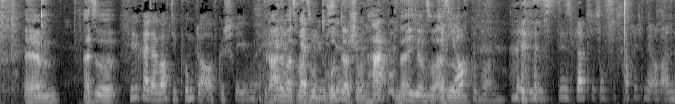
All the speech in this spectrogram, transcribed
ähm, also Hilke hat aber auch die Punkte aufgeschrieben. gerade was man so Blümchen. drunter schon hat, ne? Hier und so. Hätte ich Also, auch gewonnen. Ja, dieses, dieses Blatt, das mache ich mir auch an.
